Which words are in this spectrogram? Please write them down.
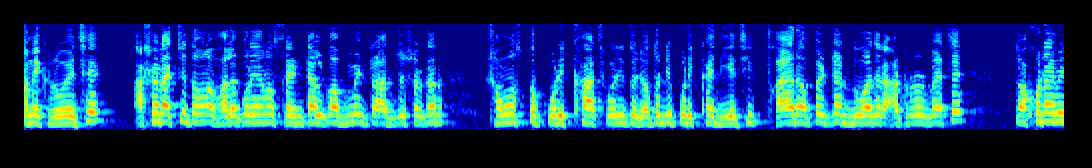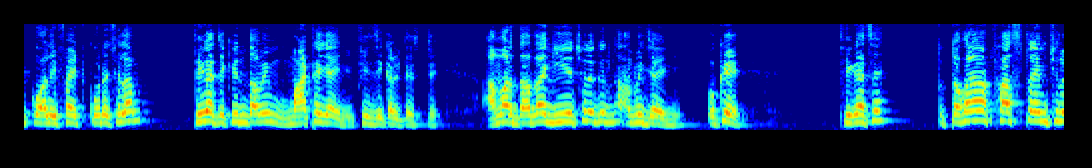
অনেক রয়েছে। আশা রাখছি তোমরা ভালো করে জানো সেন্ট্রাল গভর্নমেন্ট রাজ্য সরকার, সমস্ত পরীক্ষা আজ পর্যন্ত যতটি পরীক্ষায় দিয়েছি ফায়ার অপারেটার দু হাজার ব্যাচে তখন আমি কোয়ালিফাইড করেছিলাম। ঠিক আছে, কিন্তু আমি মাঠে যাইনি ফিজিক্যাল টেস্টে আমার দাদা গিয়েছিল, কিন্তু আমি যাইনি। ওকে ঠিক আছে? তো তখন আমার ফার্স্ট টাইম ছিল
